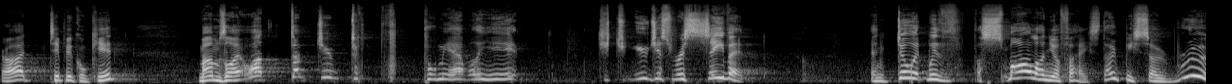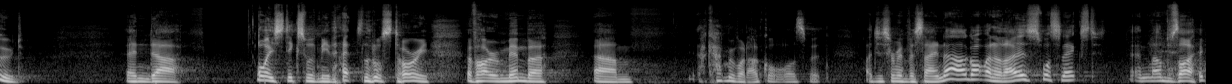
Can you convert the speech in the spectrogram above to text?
Right? Typical kid. Mum's like, What? Don't you pull me out of the ear? You just receive it and do it with a smile on your face. Don't be so rude. And uh, always sticks with me that little story of I remember, um, I can't remember what uncle it was, but I just remember saying, No, I got one of those. What's next? And mum's like,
